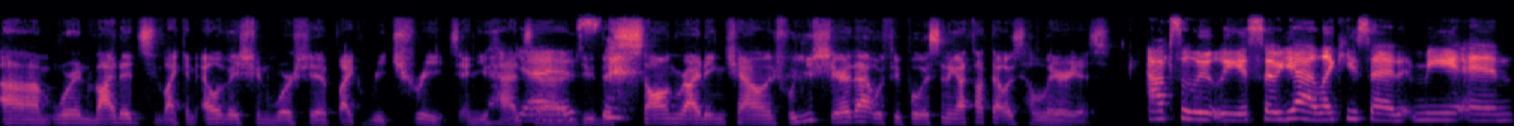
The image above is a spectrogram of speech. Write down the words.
um, were invited to like an elevation worship like retreat, and you had yes. to do this songwriting challenge. Will you share that with people listening? I thought that was hilarious. Absolutely. So, yeah, like you said, me and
